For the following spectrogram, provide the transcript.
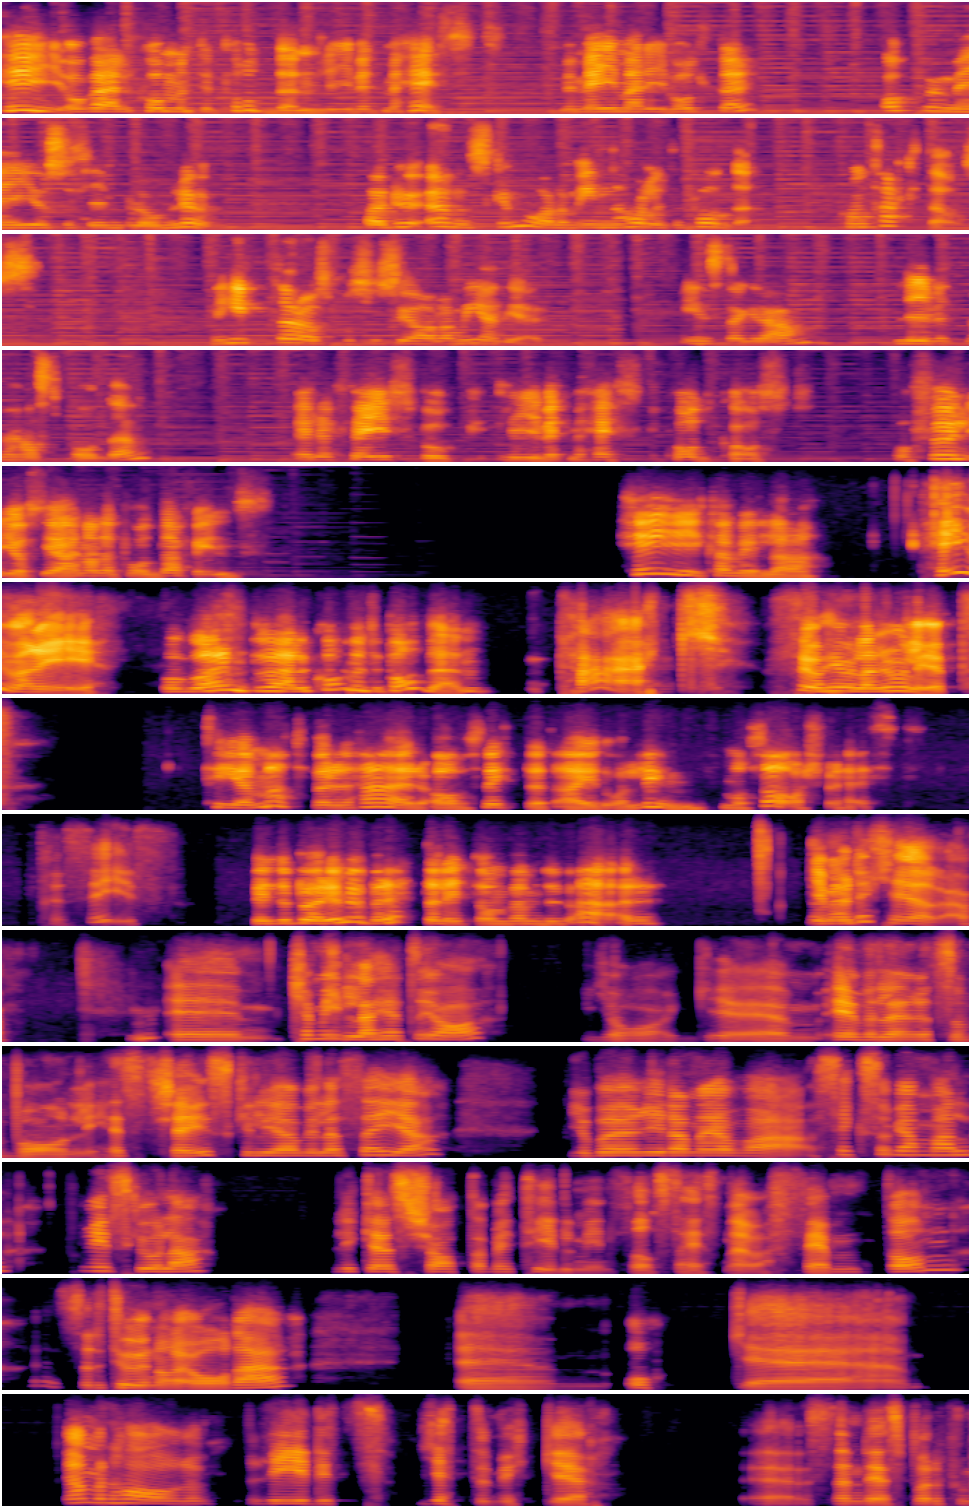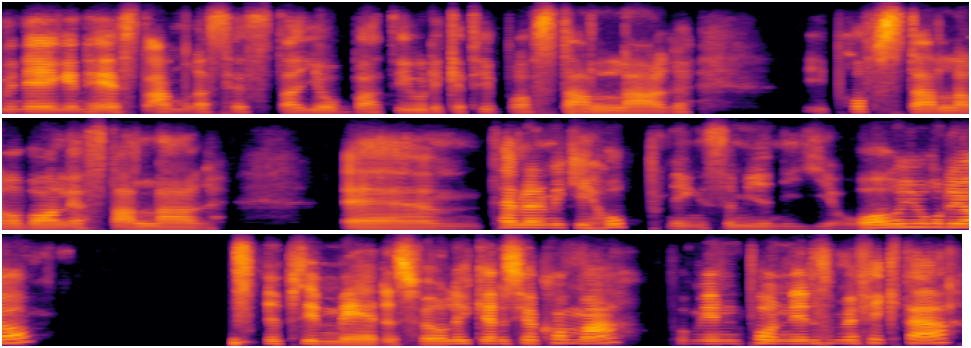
Hej och välkommen till podden Livet med häst med mig Marie Volter. Och med mig Josefin Blomlund. Har du önskemål om innehållet i podden? Kontakta oss. Ni hittar oss på sociala medier. Instagram, Livet med Hästpodden. Eller Facebook, Livet med häst podcast. Och följ oss gärna där poddar finns. Hej Camilla! Hej Marie! Och varmt välkommen till podden! Tack! Så himla roligt! Temat för det här avsnittet är ju då lymfmassage för häst. Precis. Vill du börja med att berätta lite om vem du är? Ja men det kan jag göra. Eh, Camilla heter jag. Jag eh, är väl en rätt så vanlig hästtjej skulle jag vilja säga. Jag började rida när jag var sex år gammal på ridskola. Lyckades tjata mig till min första häst när jag var 15 så det tog några år där. Eh, och ja, men har ridit jättemycket eh, sen dess både på min egen häst, andras hästar, jobbat i olika typer av stallar, i proffsstallar och vanliga stallar. Eh, tävlade mycket i hoppning som junior gjorde jag. Upp till medelsvår lyckades jag komma på min ponny som jag fick där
